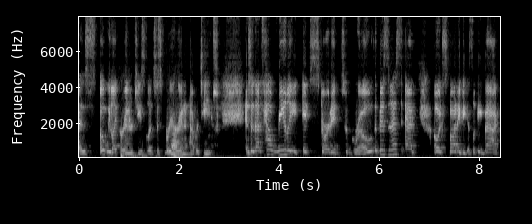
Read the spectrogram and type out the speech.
as oh we like her energy so let's just bring her in and have her teach. And so that's how really it started to grow the business. And oh it's funny because looking back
